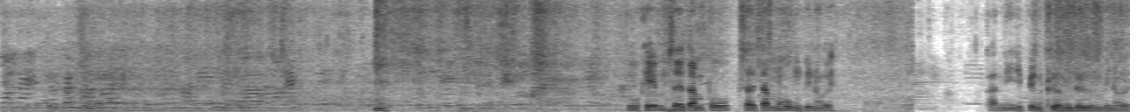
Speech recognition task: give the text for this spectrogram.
พ่อแม่กินกันอยู่ปูเค็มใส่ตำปูใส่ตำหุ่งพี่น้องเอ้ย กันนี้จะเป็นเครื่องดื่มพี่น้อย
